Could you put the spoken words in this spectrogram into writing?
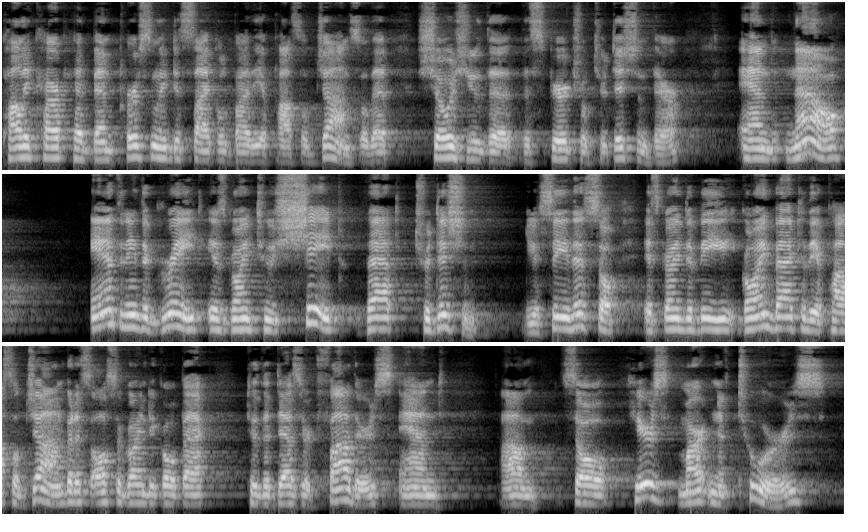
Polycarp had been personally discipled by the Apostle John. So that shows you the, the spiritual tradition there. And now, Anthony the Great is going to shape that tradition. Do you see this? So it's going to be going back to the Apostle John, but it's also going to go back to the Desert Fathers. And um, so here's Martin of Tours,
